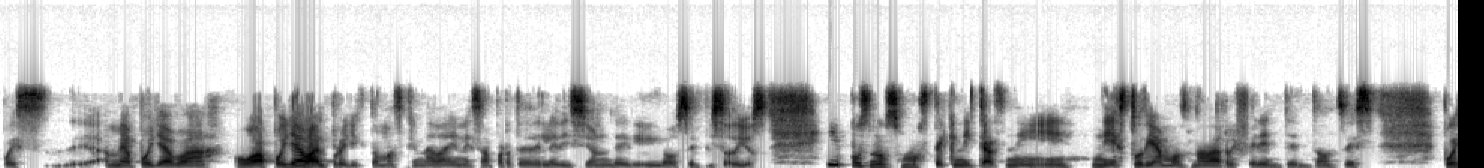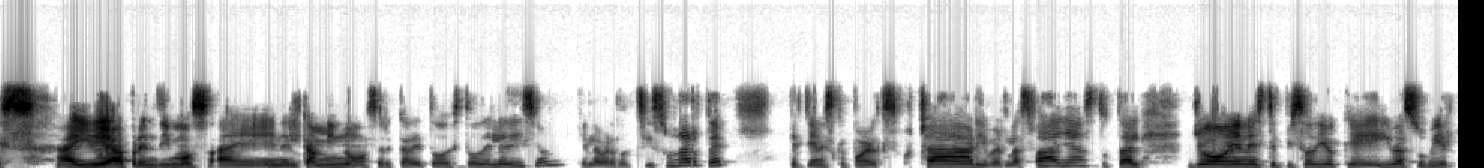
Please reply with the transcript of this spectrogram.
pues eh, me apoyaba o apoyaba al proyecto más que nada en esa parte de la edición de los episodios. Y pues no somos técnicas ni, ni estudiamos nada referente. Entonces, pues ahí aprendimos en el camino acerca de todo esto de la edición, que la verdad sí es un arte que tienes que ponerte a escuchar y ver las fallas. Total, yo en este episodio que iba a subir,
